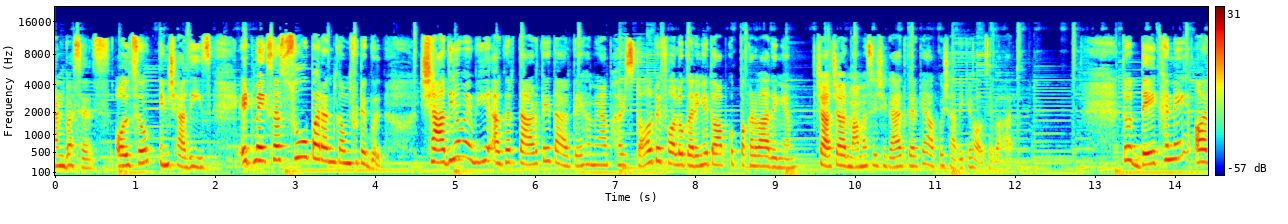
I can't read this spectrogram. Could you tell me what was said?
and buses. Also, in shadis. It makes us super uncomfortable. शादियों में भी अगर ताड़ते ताड़ते हमें आप हर स्टॉल पे फॉलो करेंगे तो आपको पकड़वा देंगे हम। चाचा और मामा से शिकायत करके आपको शादी के हॉल से बाहर। तो देखने और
